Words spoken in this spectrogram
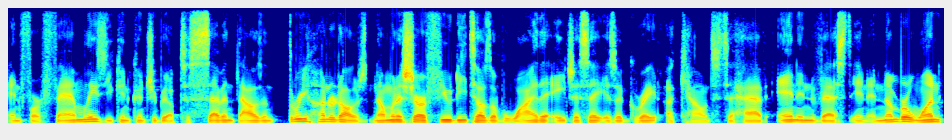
And for families, you can contribute up to $7,300. Now, I'm going to share a few details of why the HSA is a great account to have and invest in. And number one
